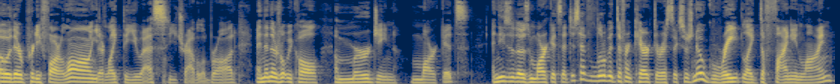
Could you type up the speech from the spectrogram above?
oh, they're pretty far along. They're like the US, you travel abroad. And then there's what we call emerging markets. And these are those markets that just have a little bit different characteristics. There's no great like defining line,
